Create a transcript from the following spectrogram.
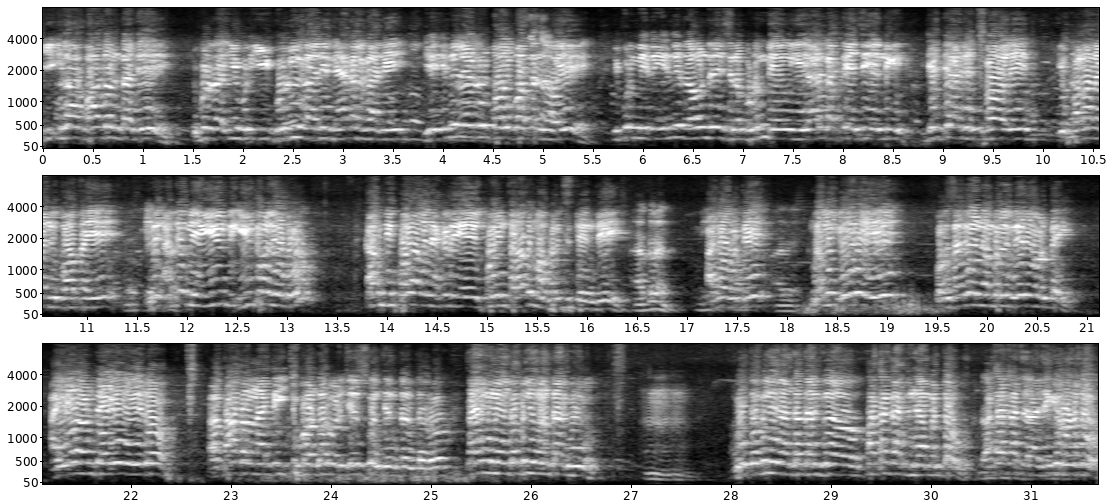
ఇలా బాధ ఉంటది. ఇప్పుడు ఇప్పుడు ఈ గొర్రెలు కానీ మేకలు కానీ ఎన్ని లీటర్లు పాలు పోతున్నాయి ఇప్పుడు మీరు ఎన్ని రౌండ్ వేసినప్పుడు మేము ఈ ఆడ కట్టేసి ఎన్ని గట్టి ఆడ తెచ్చుకోవాలి? ఈ పొలాలన్నీ పోతాయి. అంటే ఈ- ఈటం లేదు. కాబట్టి ఈ పొలాలను ఎక్కడ పోయిన తర్వాత మా పరిస్థితి ఏంటి అదొకటి అదే మళ్ళీ వేరే ఒక సర్వే నెంబర్లు వేరే ఉంటాయి. అవి ఏమంటాయి ఏదో ఆ తాతలు నాకు ఇచ్చిపోంటారు వాళ్ళు చేసుకొని తింటుంటారు. దానికి నేను డబ్బులు ఇవ్వమంటారు మీరు. మీ ఉమ్. డబ్బులు దానికి పటాకాచి చేయమంటావు పటాకాచి నా దగ్గర ఉండదు.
